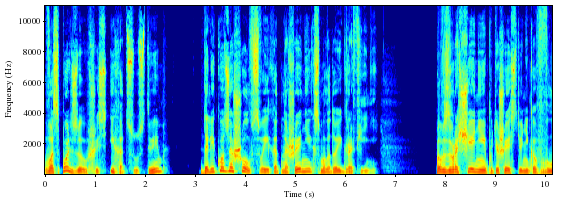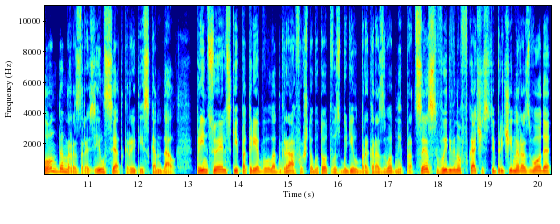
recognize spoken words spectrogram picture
воспользовавшись их отсутствием, далеко зашел в своих отношениях с молодой графиней. По возвращении путешественников в Лондон разразился открытый скандал. Принц Уэльский потребовал от графа, чтобы тот возбудил бракоразводный процесс, выдвинув в качестве причины развода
